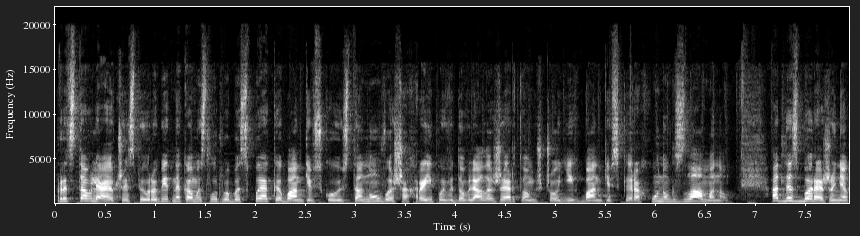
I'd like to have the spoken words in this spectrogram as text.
Представляючи співробітниками служби безпеки банківської установи, шахраї повідомляли жертвам, що їх банківський рахунок зламано. А для збереження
